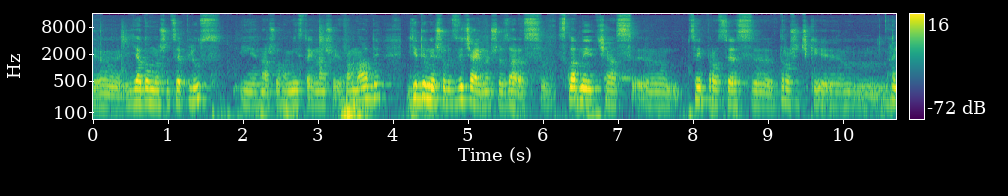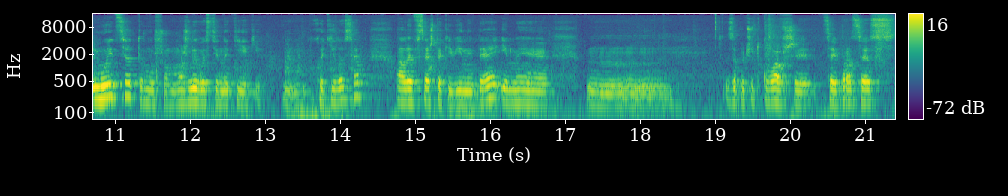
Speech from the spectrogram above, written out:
е, я думаю, що це плюс і нашого міста, і нашої громади. Єдине, що звичайно, що зараз складний час, е, цей процес е, трошечки гальмується, тому що можливості не ті, які хотілося б, але все ж таки він йде, і ми. Започаткувавши цей процес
